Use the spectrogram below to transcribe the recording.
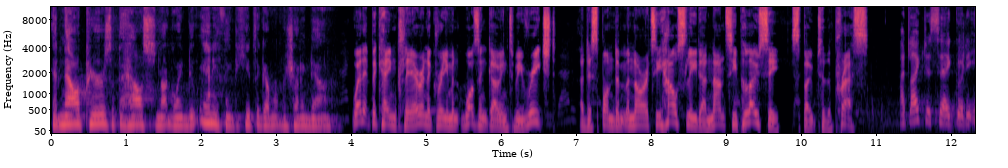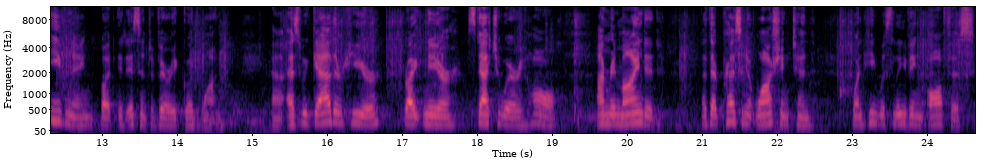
It now appears that the House is not going to do anything to keep the government from shutting down. When it became clear an agreement wasn't going to be reached, a despondent minority House leader, Nancy Pelosi, spoke to the press. I'd like to say good evening, but it isn't a very good one. Uh, as we gather here, right near Statuary Hall, I'm reminded that President Washington, when he was leaving office,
